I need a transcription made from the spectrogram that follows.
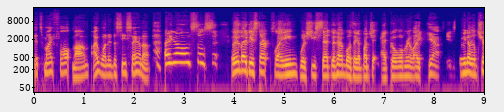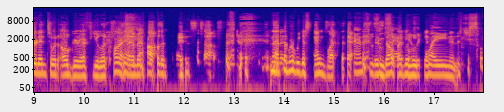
It's my fault, Mom. I wanted to see Santa. I know, it's so sad. And then, like, they start playing what she said to him with, like, a bunch of echo over. Like, Yeah. it's going to turn into an ogre if you look for him and all kind of stuff. and And that it- the movie just ends like that. And There's some no sad music playing, and it's just so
